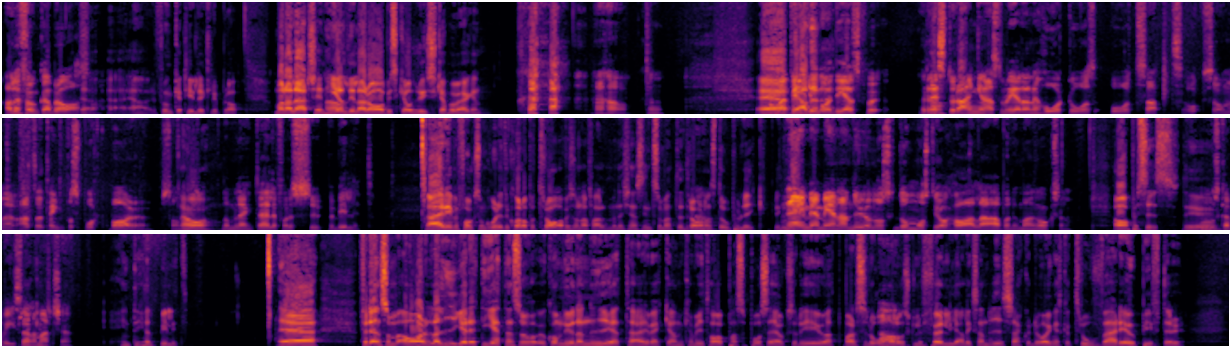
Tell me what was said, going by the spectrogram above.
Ja, det funkar bra alltså. Ja, ja, det funkar tillräckligt bra. Man har lärt sig en hel del arabiska och ryska på vägen. ja. ja. Eh, man tänker på, dels på, Restaurangerna som redan är hårt åtsatt också. Alltså jag tänker på sportbarer. Sånt. Ja. De lär inte heller få det superbilligt. Nej, det är väl folk som går dit och kollar på trav i sådana fall. Men det känns inte som att det drar ja. någon stor publik. Riktigt. Nej, men jag menar nu, om de, de måste ju ha alla abonnemang också. Ja, precis. Det är de ska visa alla matcher. inte helt billigt. Eh, för den som har La Liga-rättigheten så kom det ju en nyhet här i veckan, kan vi ta och passa på att säga också. Det är ju att Barcelona Ja. då skulle följa Alexander Isak och det var ju ganska trovärdiga uppgifter.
